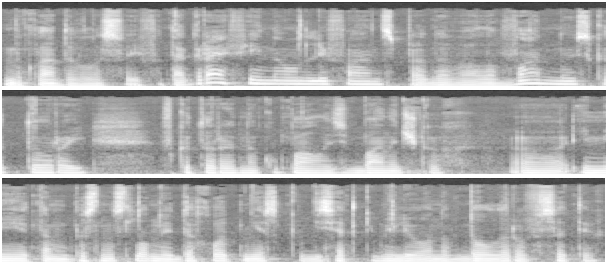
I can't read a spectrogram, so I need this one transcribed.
выкладывала свои фотографии на OnlyFans, продавала ванну, из которой, в которой она купалась в баночках Э, имея там баснословный доход несколько десятки миллионов долларов с этих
